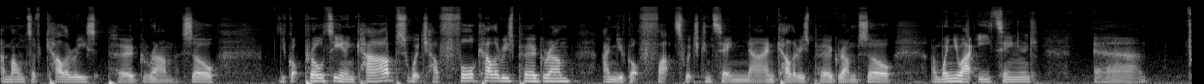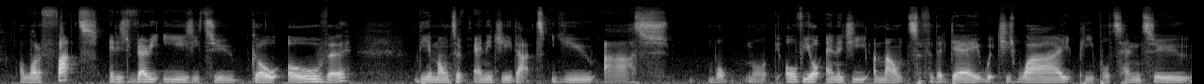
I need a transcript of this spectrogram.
amount of calories per gram. So you've got protein and carbs, which have four calories per gram, and you've got fats, which contain nine calories per gram. So, and when you are eating uh, a lot of fats, it is very easy to go over the amount of energy that you are well, over your energy amounts for the day, which is why people tend to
